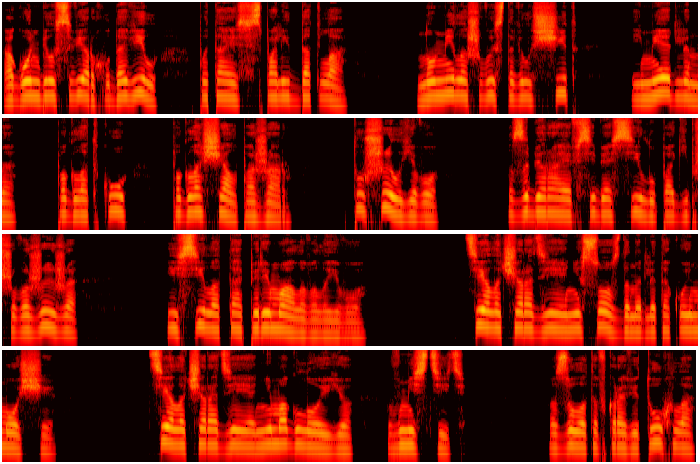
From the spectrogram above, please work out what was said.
Огонь бил сверху, давил, пытаясь спалить дотла. Но Милош выставил щит и медленно, по глотку, поглощал пожар, тушил его, забирая в себя силу погибшего жижа, и сила та перемалывала его. Тело чародея не создано для такой мощи. Тело чародея не могло ее вместить. Золото в крови тухло,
